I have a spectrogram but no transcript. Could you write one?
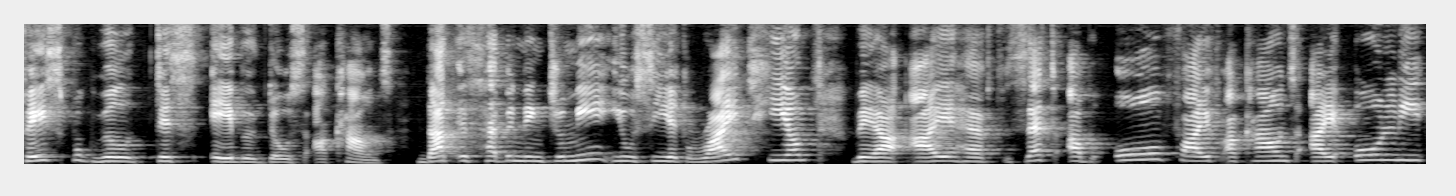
Facebook will disable those accounts. That is happening to me. You see it right here where I have set up all five accounts. I only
